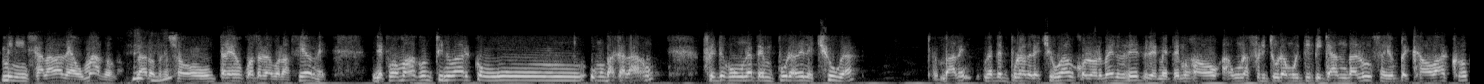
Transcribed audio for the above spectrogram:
mini ensalada de ahumado, claro, pero son tres o cuatro elaboraciones. Después vamos a continuar con un, un bacalao frito con una tempura de lechuga, ¿vale? Una tempura de lechuga o color verde, le metemos a, a una fritura muy típica andaluza y un pescado vasco,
